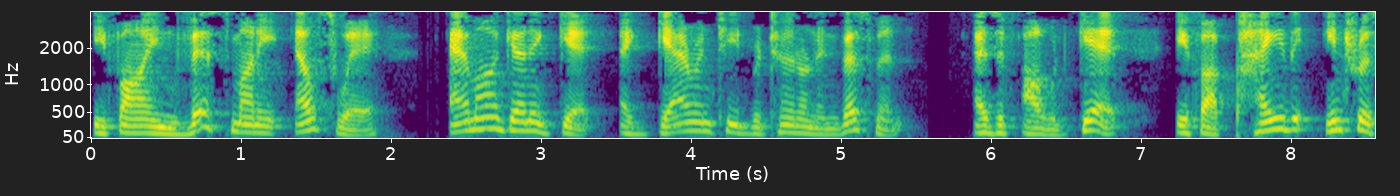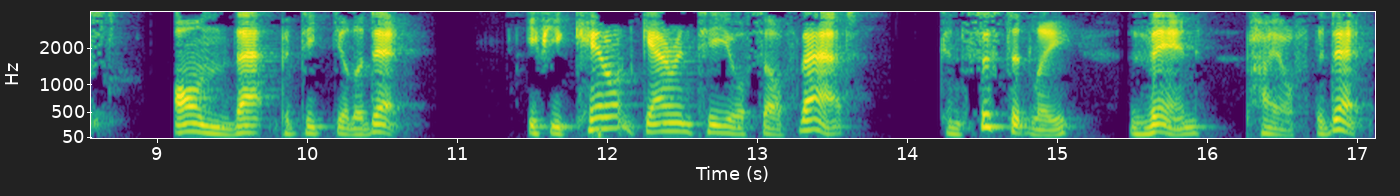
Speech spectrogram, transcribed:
if I invest money elsewhere, am I going to get a guaranteed return on investment as if I would get if I pay the interest on that particular debt? If you cannot guarantee yourself that consistently, then pay off the debt.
